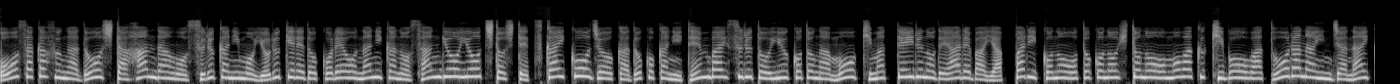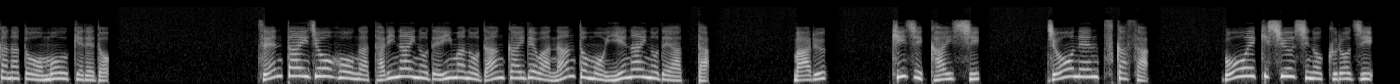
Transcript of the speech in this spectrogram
大阪府がどうした判断をするかにもよるけれどこれを何かの産業用地として使い工場かどこかに転売するということがもう決まっているのであればやっぱりこの男の人の思惑希望は通らないんじゃないかなと思うけれど。全体情報が足りないので今の段階では何とも言えないのであった。丸。記事開始。常年司。貿易収支の黒字、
